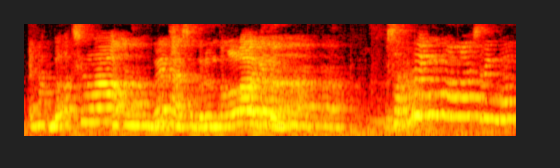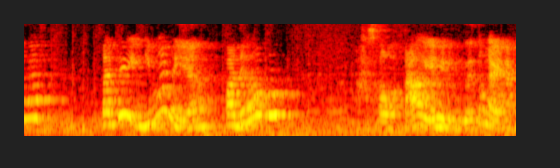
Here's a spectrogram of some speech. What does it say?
Enak banget sih lo Heeh. gue nggak seberuntung lo gitu. Heeh, heeh, heeh. sering malah sering banget. Tapi gimana ya? Padahal tuh asal lo tahu ya hidup gue tuh nggak enak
